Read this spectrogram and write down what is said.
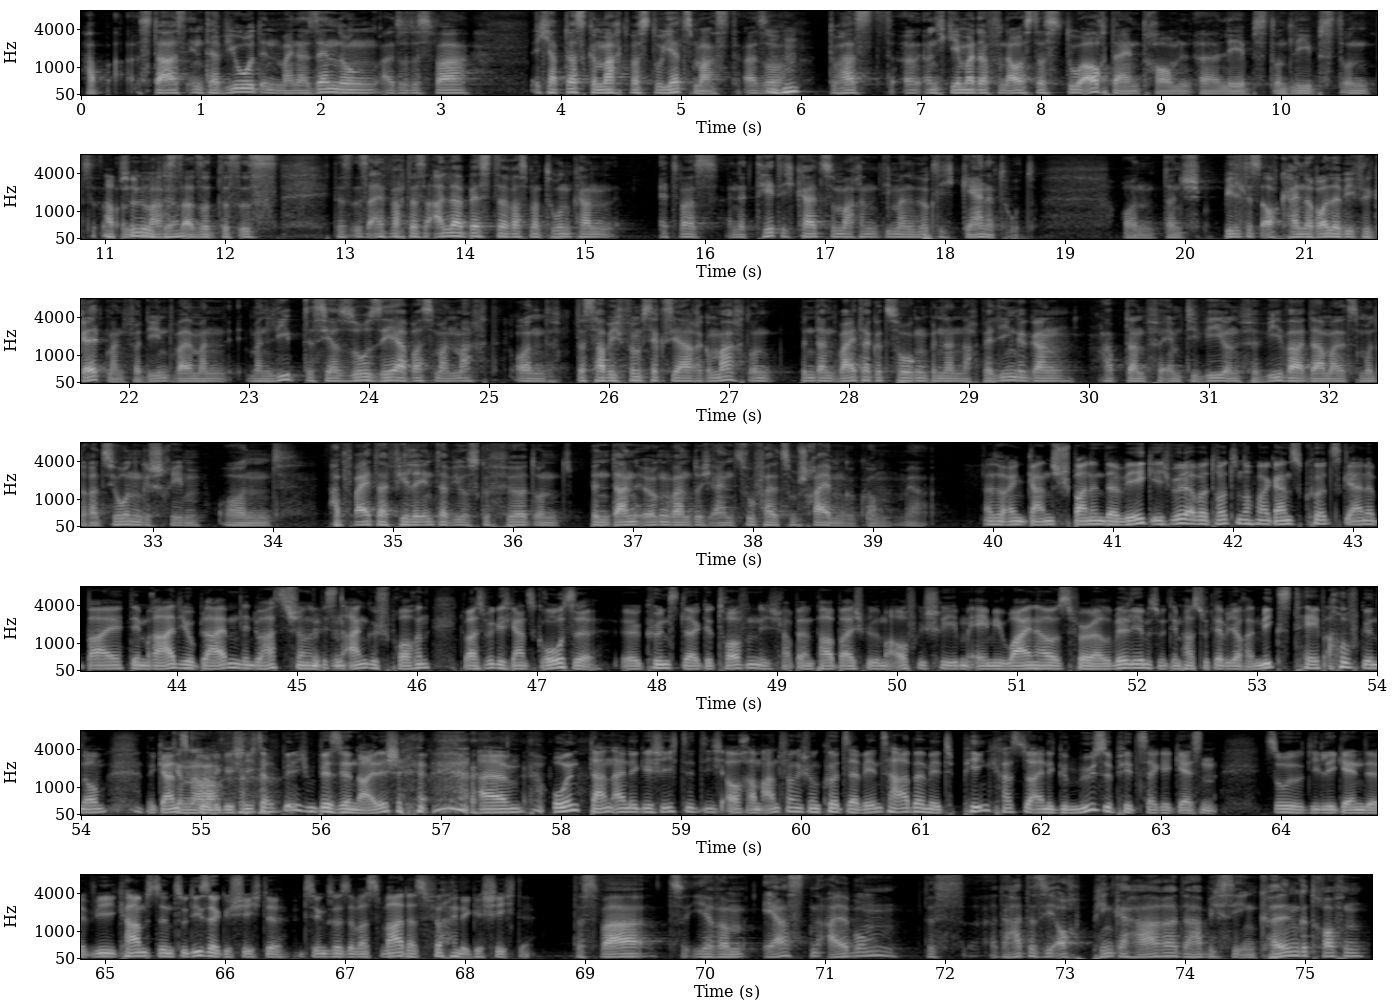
habe Stars interviewt in meiner Sendung. Also das war, ich habe das gemacht, was du jetzt machst. Also mhm du hast, äh, und ich gehe mal davon aus, dass du auch deinen Traum äh, lebst und liebst und, Absolut, und machst. Ja. Also das ist, das ist einfach das Allerbeste, was man tun kann, etwas, eine Tätigkeit zu machen, die man wirklich gerne tut. Und dann spielt es auch keine Rolle, wie viel Geld man verdient, weil man, man liebt es ja so sehr, was man macht. Und das habe ich fünf, sechs Jahre gemacht und bin dann weitergezogen, bin dann nach Berlin gegangen, habe dann für MTV und für Viva damals Moderationen geschrieben und habe weiter viele Interviews geführt und bin dann irgendwann durch einen Zufall zum Schreiben gekommen. Ja. Also ein ganz spannender Weg. Ich würde aber trotzdem noch mal ganz kurz gerne bei dem Radio bleiben, denn du hast es schon ein bisschen mhm. angesprochen. Du hast wirklich ganz große äh, Künstler getroffen. Ich habe ein paar Beispiele mal aufgeschrieben. Amy Winehouse, Pharrell Williams, mit dem hast du, glaube ich, auch ein Mixtape aufgenommen. Eine ganz genau. coole Geschichte. Da bin ich ein bisschen neidisch. ähm, und dann eine Geschichte, die ich auch am Anfang schon kurz erwähnt habe. Mit Pink hast du eine Gemüsepizza gegessen. So die Legende. Wie kam es denn zu dieser Geschichte? Beziehungsweise was war das für eine Geschichte? Das war zu ihrem ersten Album, Das, da hatte sie auch pinke Haare. Da habe ich sie in Köln getroffen,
